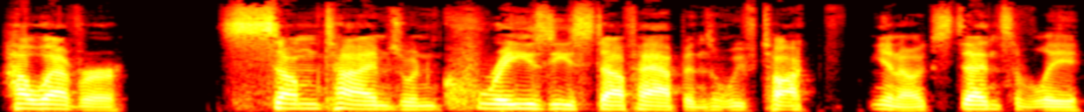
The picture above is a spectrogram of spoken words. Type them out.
However, sometimes when crazy stuff happens, and we've talked, you know, extensively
